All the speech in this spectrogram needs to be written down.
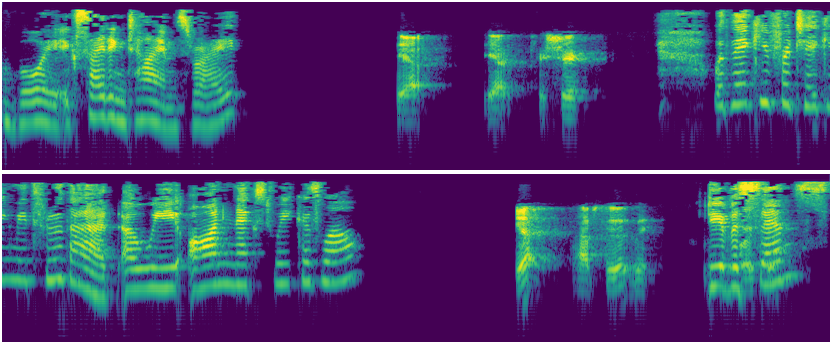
Oh boy, exciting times, right? Yeah, yeah, for sure. Well, thank you for taking me through that. Are we on next week as well? Yeah, absolutely. Do you have a sense?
